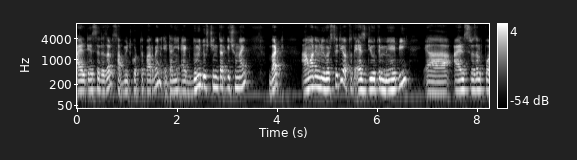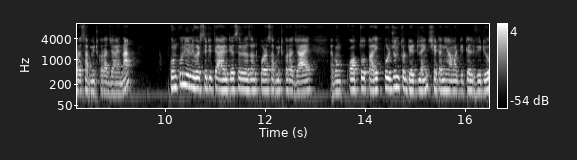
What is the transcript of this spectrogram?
আইএলটিএস এর রেজাল্ট সাবমিট করতে পারবেন। এটা নিয়ে একদমই দুশ্চিন্তার কিছু নাই। বাট আমার ইউনিভার্সিটি অর্থাৎ এসডিওতে মেবি আইএলস রেজাল্ট পরে সাবমিট করা যায় না। কোন কোন ইউনিভার্সিটিতে আইএলটিএস এর রেজাল্ট পরে সাবমিট করা যায় এবং কত তারিখ পর্যন্ত ডেডলাইন সেটা নিয়ে আমার ডিটেল ভিডিও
